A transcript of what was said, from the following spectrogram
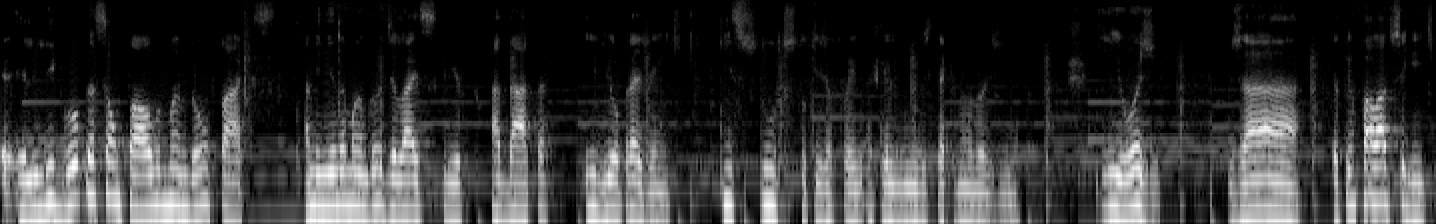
ele ligou para São Paulo, mandou um fax. A menina mandou de lá escrito a data e enviou para gente. Que susto que já foi aquele nível de tecnologia. E hoje, já eu tenho falado o seguinte:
